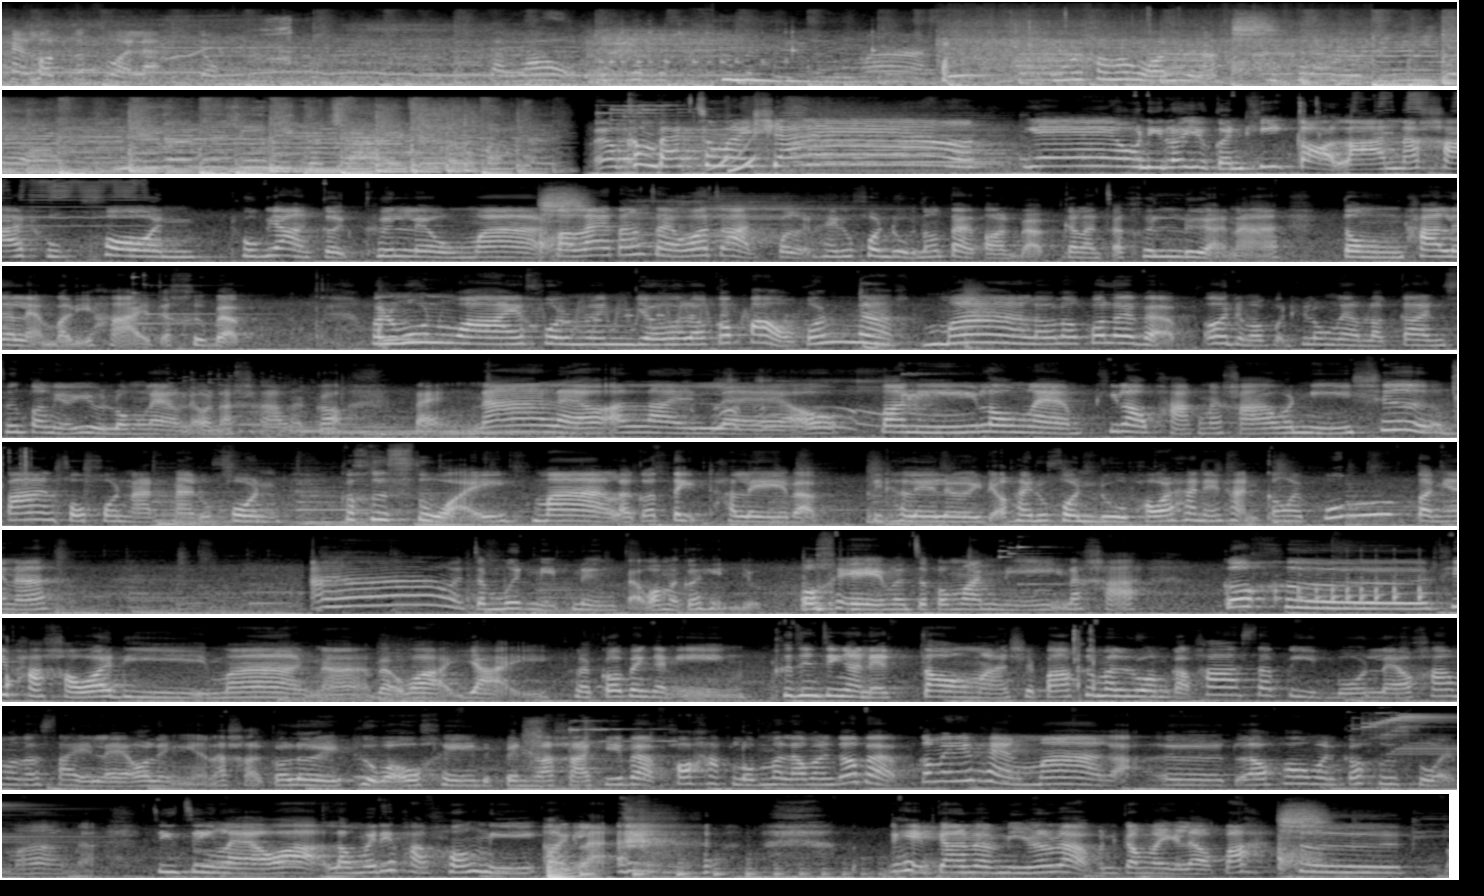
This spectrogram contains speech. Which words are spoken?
แค่รถก็สวยแล้วจบแต่เล่าคือมันดีมาก อุ้ยข้งนอกร้อนอยู่นะ Welcome back to my channel เย้ วันนี้เราอยู่กันที่เกาะล้านนะคะ ทุกคน ทุกอย่างเกิดขึ้นเร็วมาก ตอนแรกตั้งใจว่าจะอัดเปิดให้ทุกคนดูตั้งแต่ตอนแบบกำลังจะขึ้นเรือนะ ตรงท่าเรือแหลมบริหายแต่คือแบบ มันวุ่นวายคนมันเยอะแล้วก็เป่าก็หนักมากแล้วเราก็เลยแบบเออเดี๋ยวมาเปิดที่โรงแรมละกัน ซึ่งตอนนี้อยู่โรงแรมแล้วนะคะ แล้วก็แต่งหน้าแล้วอะไรแล้ว ตอนนี้โรงแรมที่เราพักนะคะ วันนี้ชื่อบ้านโคโคนัทนะทุกคนก็คือสวยมากแล้วก็ติดทะเลแบบติดทะเลเลยเดี๋ยวให้ทุกคนดูเพราะว่าถ้าในฐานกล้องไปปุ๊บตอนเนี้ยนะอ้าวมันจะมืดนิดนึงแต่ว่ามันก็เห็นอยู่ โอเค มันจะประมาณนี้นะคะ ก็คือที่พักเขาว่าดีมากนะ แบบว่าใหญ่แล้วก็เป็นกันเอง คือจริงๆอะเน็ตจองมาใช่ปะคือมันรวมกับค่าสปีดโบ๊ทแล้วค่ามอเตอร์ไซค์แล้วอะไรเงี้ยนะคะ ก็เลยถือว่าโอเคเป็นราคาที่แบบพอหักลบมาแล้วมันก็แบบก็ไม่ได้แพงมากอะเออแล้วห้องมันก็คือสวยมากนะจริง ๆแล้วอะเราไม่ได้พักห้องนี้เอาอีกแล้ว เหตุการณ์แบบนี้มันแบบมันกลับมาอีกแล้วปะคือ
